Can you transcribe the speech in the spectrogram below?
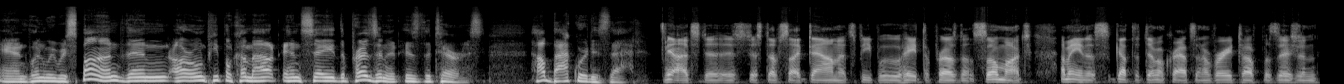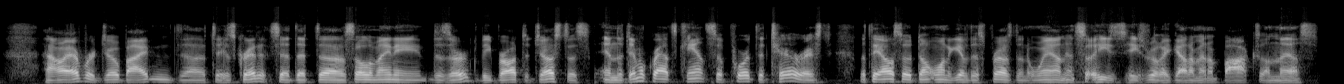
And when we respond, then our own people come out and say the president is the terrorist. How backward is that? Yeah, it's just, it's just upside down. It's people who hate the president so much. I mean, it's got the Democrats in a very tough position. However, Joe Biden, uh, to his credit, said that uh, Soleimani deserved to be brought to justice. And the Democrats can't support the terrorist, but they also don't want to give this president a win. And so he's he's really got him in a box on this.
